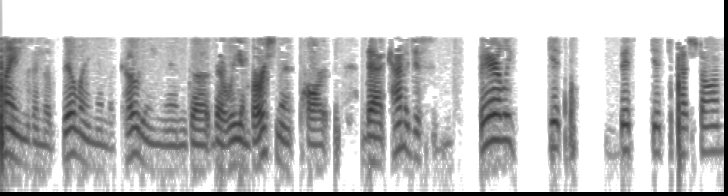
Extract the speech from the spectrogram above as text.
claims and the billing and the coding and the, the reimbursement part that kind of just barely get bit gets touched on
